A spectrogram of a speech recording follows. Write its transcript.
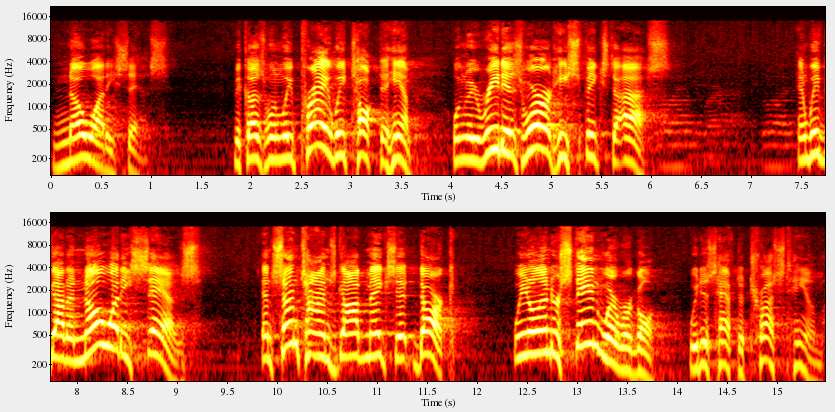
Know what he says. Because when we pray, we talk to him. When we read his word, he speaks to us. And we've got to know what he says. And sometimes God makes it dark. We don't understand where we're going. We just have to trust him.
